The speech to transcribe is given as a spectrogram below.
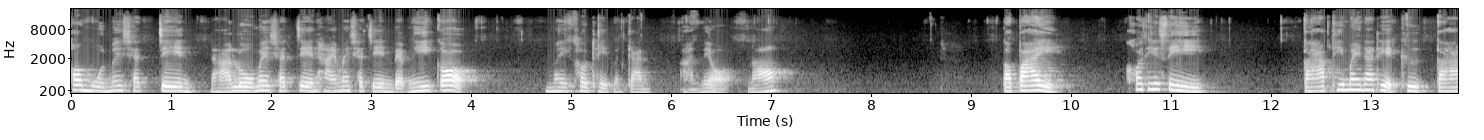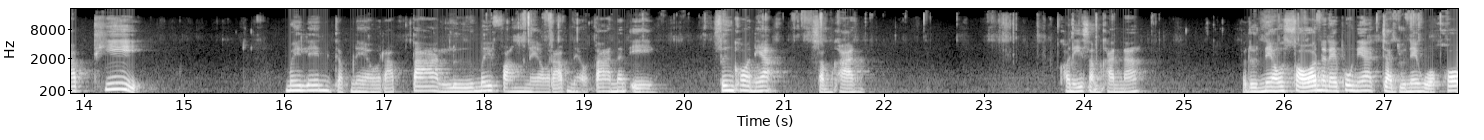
ข้อมูลไม่ชัดเจนนะคะโลไม่ชัดเจนไฮไม่ชัดเจนแบบนี้ก็ไม่เข้าเทรดเหมือนกัน อ่านไม่ออกเนาะต่อไปข้อที่ 4 กราฟที่ไม่น่าเทรดคือกราฟที่ไม่เล่นกับแนวรับต้าน หรือไม่ฟังแนวรับแนวต้านนั่นเอง ซึ่งข้อนี้สำคัญ ข้อนี้สำคัญนะ หรือแนวซ้อนอะไรพวกนี้จัดอยู่ในหัวข้อ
